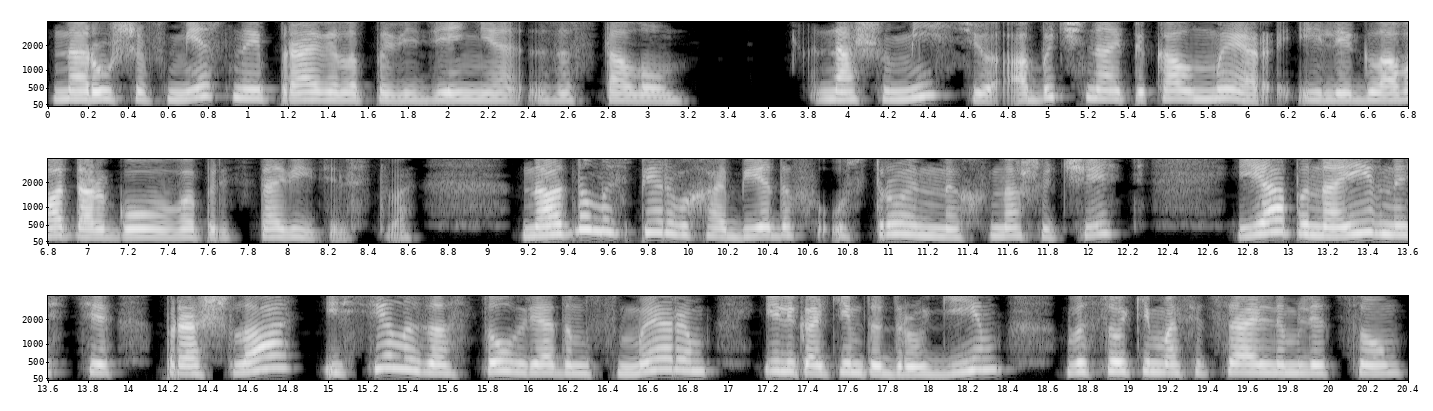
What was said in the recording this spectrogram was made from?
нарушив местные правила поведения за столом. Нашу миссию обычно опекал мэр или глава торгового представительства. На одном из первых обедов, устроенных в нашу честь, я по наивности прошла и села за стол рядом с мэром или каким-то другим высоким официальным лицом.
